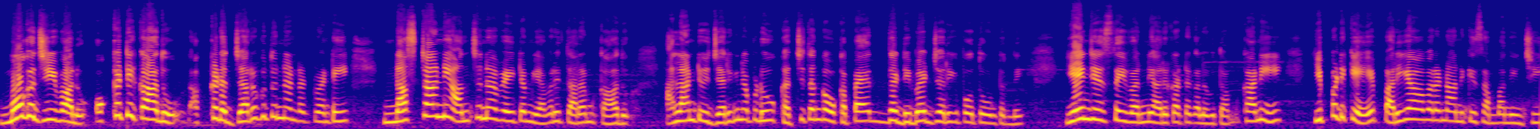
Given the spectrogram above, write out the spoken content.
మోగ మూగజీవాలు ఒక్కటి కాదు అక్కడ జరుగుతున్నటువంటి నష్టాన్ని అంచనా వేయటం ఎవరి తరం కాదు. అలాంటివి జరిగినప్పుడు ఖచ్చితంగా ఒక పెద్ద డిబేట్ జరిగిపోతూ ఉంటుంది. ఏం చేస్తే ఇవన్నీ అరికట్టగలుగుతాం? కానీ ఇప్పటికే పర్యావరణానికి సంబంధించి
